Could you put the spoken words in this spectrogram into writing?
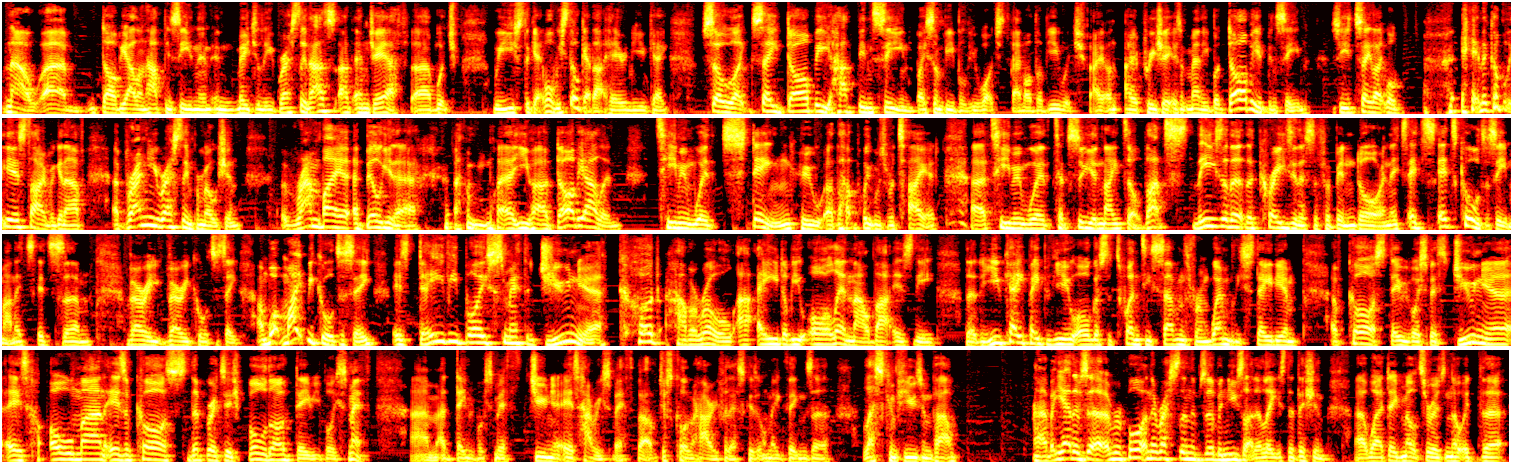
Now, um, Darby Allin had been seen in, in, Major League Wrestling as at MJF, uh, which we used to get. Well, we still get that here in the UK. So, like, say Darby had been seen by some people who watched MLW, which I, I appreciate isn't many, but Darby had been seen. So you'd say, like, well, in a couple of years' time, we're going to have a brand new wrestling promotion ran by a, billionaire, um, where you have Darby Allin teaming with Sting, who at that point was retired, uh, teaming with Tetsuya Naito. That's these are the, the craziness of Forbidden Door, and it's it's it's cool to see, man. It's it's um, very very cool to see. And what might be cool to see is Davy Boy Smith Jr. could have a role at AEW All In. Now that is the the, the UK pay per view, August the twenty seventh from Wembley Stadium. Of course, Davy Boy Smith Jr. is old man is of course the British Bulldog, Davy Boy Smith. Um, and Davy Boy Smith Jr. is Harry Smith, but I'll just call him Harry for this because it'll make things uh, less confusing, pal. Uh, but yeah, there's a report in the Wrestling Observer newsletter, the latest edition, uh, where Dave Meltzer has noted that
